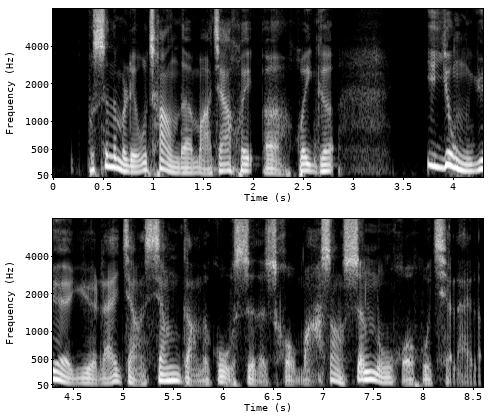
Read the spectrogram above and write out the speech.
不是那么流畅的马家辉，呃，辉哥。一用粤语来讲香港的故事的时候，马上生龙活虎起来了。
